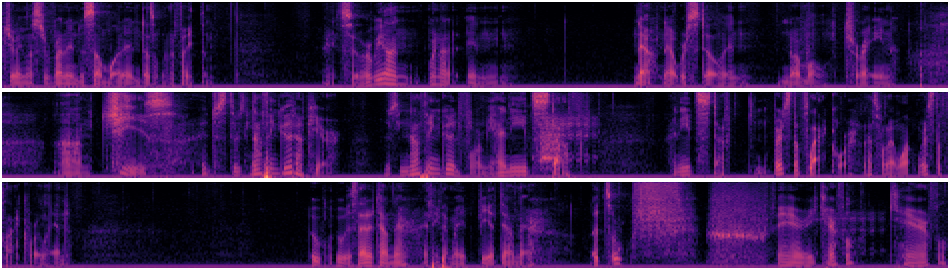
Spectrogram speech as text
Joey must have run into someone and doesn't want to fight them. Alright, so are we on... We're not in... No, no, we're still in normal terrain. Um, jeez. I just... There's nothing good up here. There's nothing good for me. I need stuff. I need stuff. Where's the flat core? That's what I want. Where's the flat core land? Ooh, ooh, is that it down there? I think that might be it down there. Let's, ooh. Very careful, careful,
